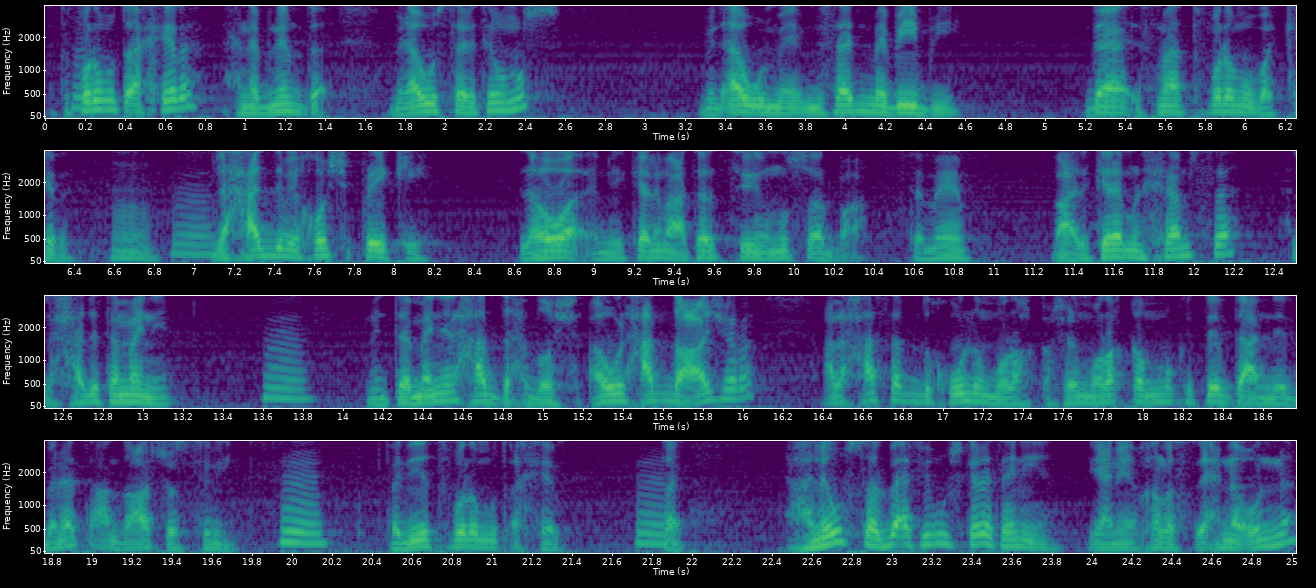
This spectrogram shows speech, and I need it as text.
الطفولة المتأخرة إحنا بنبدأ من أول سنتين ونص من أول ما من ساعة ما بيبي. ده اسمها الطفولة المبكرة. مم. لحد ما يخش بريكي اللي هو بنتكلم على ثلاث سنين ونص أربعة. تمام. بعد كده من خمسة لحد ثمانيه. من 8 لحد 11 أو لحد 10 على حسب دخول المراهقة عشان المراهقة ممكن تبدأ عند البنات عند 10 سنين. مم. فدي الطفوله المتاخره مم. طيب هنوصل بقى في مشكلة تانية. يعني خلاص إحنا قلنا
